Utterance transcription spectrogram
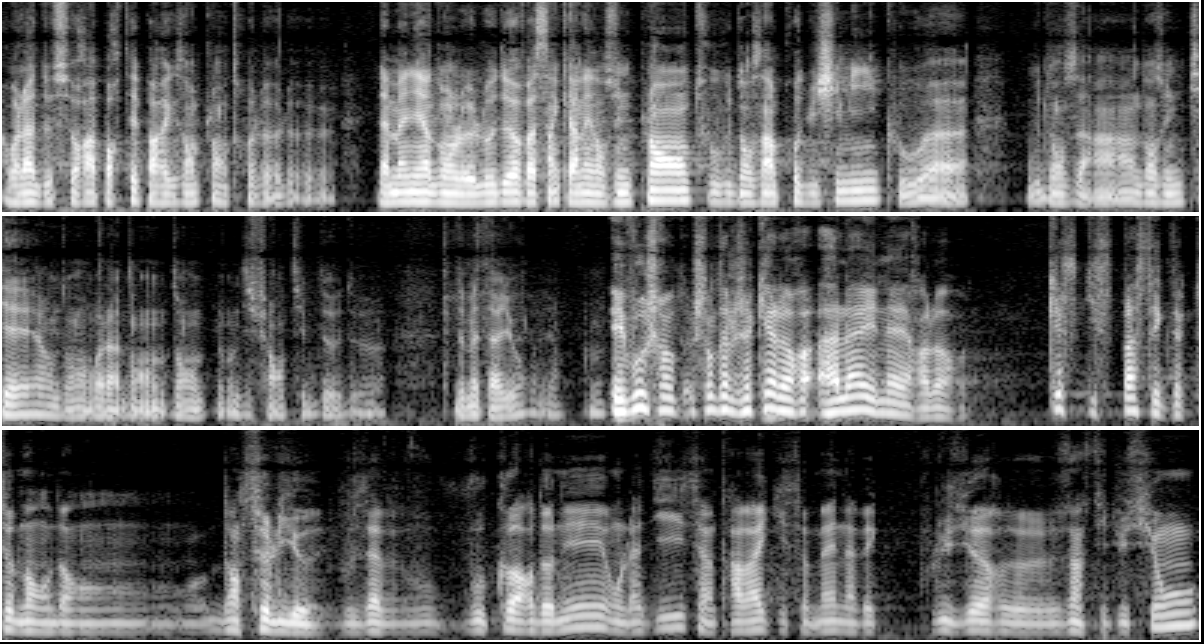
voilà, de se rapporter, par exemple, entre la manière dont l'odeur va s'incarner dans une plante ou dans un produit chimique ou, ou dans, un, dans une pierre, dans, voilà, dans, différents types de, de matériaux. Et vous, Chantal Jacquet, alors à l'ANR, alors qu'est-ce qui se passe exactement dans, dans ce lieu? Vous, avez, vous, coordonnez, on l'a dit, c'est un travail qui se mène avec plusieurs euh, institutions.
